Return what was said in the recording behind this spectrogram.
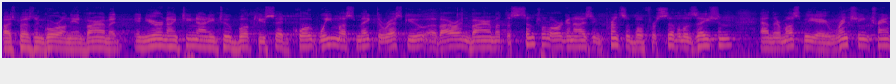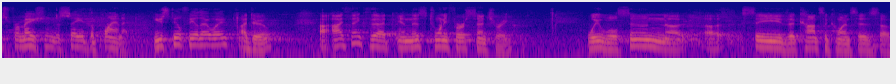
Vice President Gore on the environment. In your 1992 book, you said, quote, we must make the rescue of our environment the central organizing principle for civilization, and there must be a wrenching transformation to save the planet. Do you still feel that way? I do. I think that in this 21st century, we will soon uh, uh, see the consequences of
